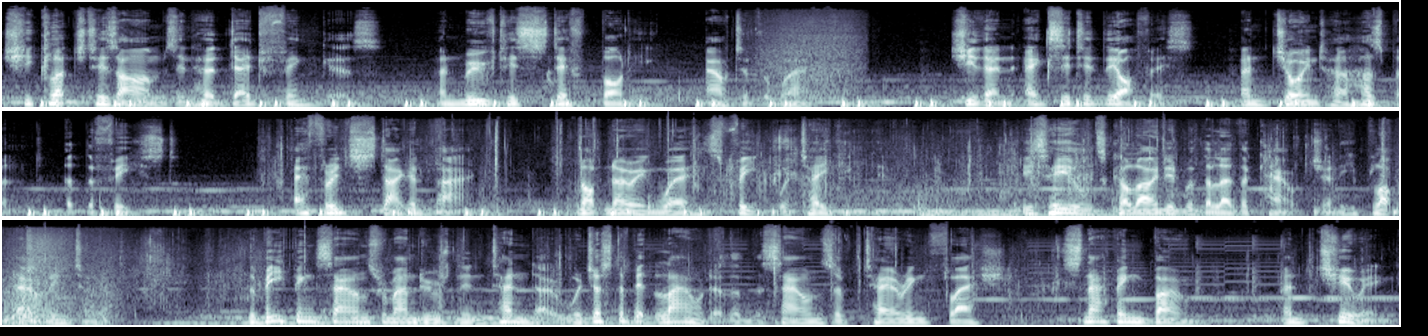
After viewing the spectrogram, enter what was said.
She clutched his arms in her dead fingers and moved his stiff body out of the way. She then exited the office and joined her husband at the feast. Etheridge staggered back, not knowing where his feet were taking him. His heels collided with the leather couch and he plopped down into it. The beeping sounds from Andrew's Nintendo were just a bit louder than the sounds of tearing flesh, snapping bone, and chewing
